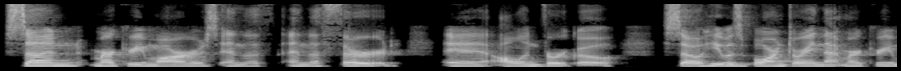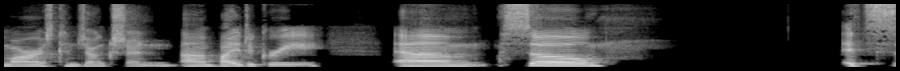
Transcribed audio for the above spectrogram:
Sun, Mercury, Mars, and the and the third, uh, all in Virgo. So he was born during that Mercury Mars conjunction uh, by degree. Um, so it's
